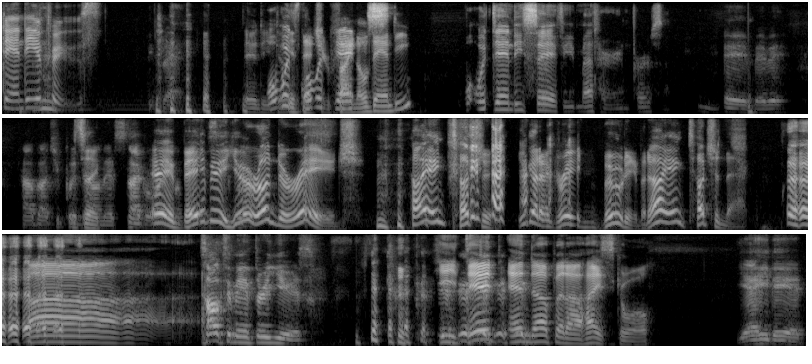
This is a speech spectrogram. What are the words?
Dandy approves. Exactly. Dandy What would- Is that would your final Danny's- dandy? What would Dandy say if he met her in person? Hey, baby, how about you put It's down like, that sniper? Hey, rifle? baby, you're underage. I ain't touching. you got a great booty, but I ain't touching that. Uh, Talk to me in three years. he did end up at a high school. Yeah, he did.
